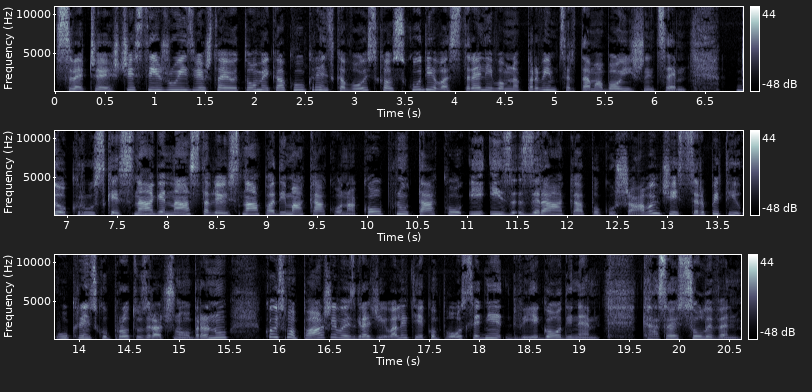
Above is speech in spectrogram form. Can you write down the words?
Sve češće stižu izvještaje o tome kako ukrajinska vojska oskudjeva streljivom na prvim crtama bojišnice dok ruske snage nastavljaju s napadima kako na kopnu, tako i iz zraka, pokušavajući iscrpiti ukrajinsku protuzračnu obranu koju smo pažljivo izgrađivali tijekom posljednje dvije godine, kazao je Sullivan.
